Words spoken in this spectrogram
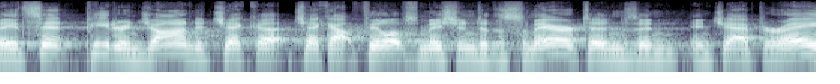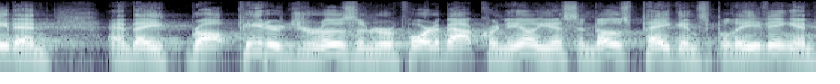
they had sent Peter and John to check, uh, check out Philip's mission to the Samaritans in, in chapter 8, and, and they brought Peter to Jerusalem to report about Cornelius and those pagans believing in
